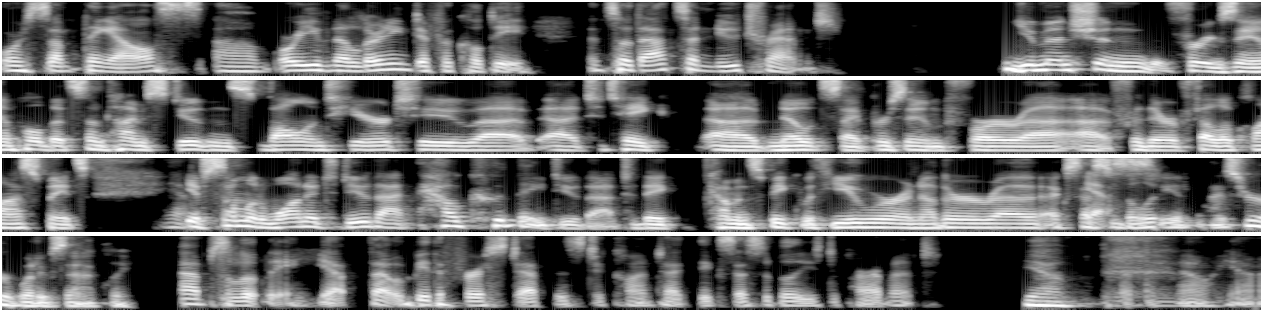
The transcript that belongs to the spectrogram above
or something else, um, or even a learning difficulty. And so that's a new trend. You mentioned, for example, that sometimes students volunteer to uh, uh, to take uh, notes. I presume for uh, uh, for their fellow classmates. Yeah. If someone wanted to do that, how could they do that? Do they come and speak with you or another uh, accessibility yes. advisor, or what exactly? Absolutely. Yep, that would be the first step: is to contact the accessibility department. Yeah. Let them know. Yeah.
